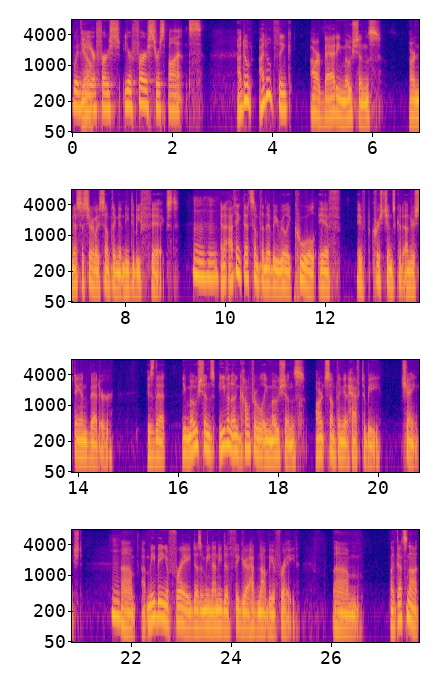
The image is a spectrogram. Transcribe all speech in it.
would Yeah. be your first your first response. I don't I don't think our bad emotions are necessarily something that need to be fixed. Mm-hmm. And I think that's something that'd be really cool if if Christians could understand better is that emotions, even uncomfortable emotions, aren't something that have to be changed. Um, me being afraid doesn't mean I need to figure out how to not be afraid. Um, like that's not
